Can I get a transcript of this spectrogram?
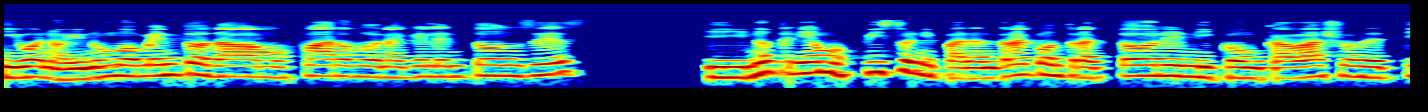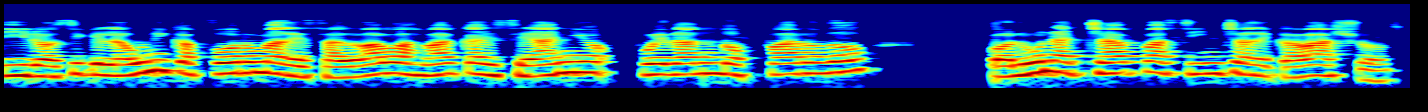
y bueno, en un momento dábamos fardo en aquel entonces y no teníamos piso ni para entrar con tractores ni con caballos de tiro, así que la única forma de salvar las vacas ese año fue dando fardo con una chapa cincha de caballos.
